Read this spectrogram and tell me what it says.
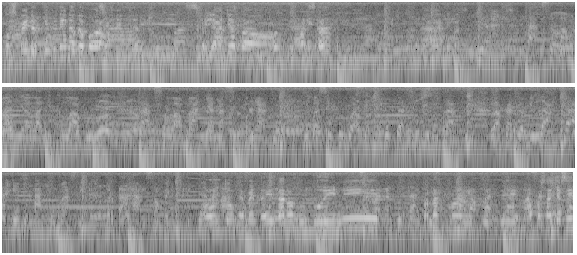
Untuk spider kit ini ada berapa orang Mas Beni? Dari pria aja atau wanita? Sementara ini masih Selamanya lagi kelabu. kebetulan yang Tak selamanya nasib pengadu. Ubah situasi hidup versi dimutasi Langkah demi langkah hidup aku masih Bertahan sampai titik Oh, darah untuk FPTI Tanah Bumbu ini pernah mengikuti apa saja sih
